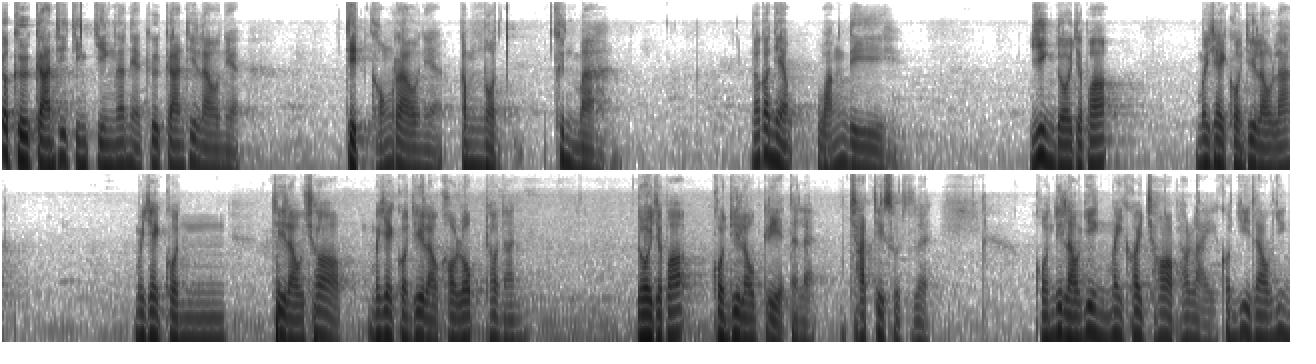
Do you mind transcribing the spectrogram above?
ก็คือการที่จริง ๆ แล้วเนี่ยคือการที่เราเนี่ย จิตของเราเนี่ยกำหนดขึ้นมา แล้วก็เนี่ยหวังดี ยิ่งโดยเฉพาะไม่ใช่คนที่เรารัก ไม่ใช่คนที่เราชอบ ไม่ใช่คนที่เราเคารพเท่านั้น โดยเฉพาะคนที่เราเกลียดนั่นแหละ ชัดที่สุดเลย คนที่เรายิ่งไม่ค่อยชอบเท่าไหร่ คนที่เรายิ่ง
